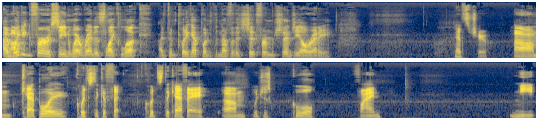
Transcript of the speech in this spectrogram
I'm Oh. waiting for a scene where Ren is like, "Look, I've been putting up with enough of this shit from Shinji already." That's true. Um, Catboy quits the cafe, quits the cafe, um, which is cool, fine, neat.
